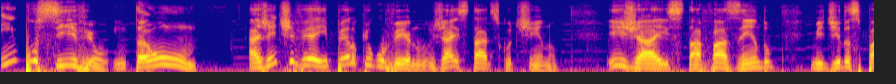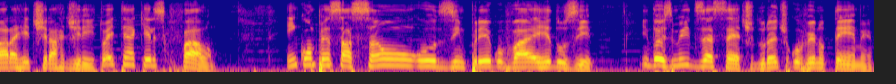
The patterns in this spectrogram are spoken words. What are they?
impossível. Então, a gente vê aí, pelo que o governo já está discutindo e já está fazendo medidas para retirar direito. Aí tem aqueles que falam: em compensação, o desemprego vai reduzir. Em 2017, durante o governo Temer,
